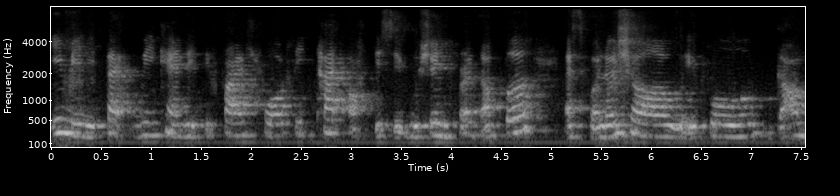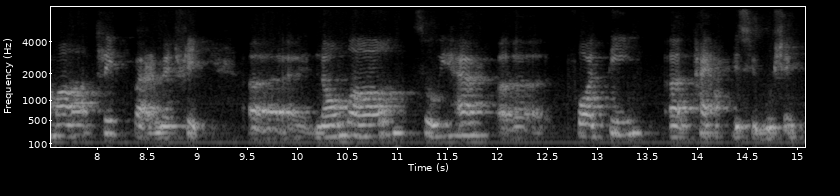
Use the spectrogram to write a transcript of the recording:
in Minitab, we can identify 40 type of distribution. For example, exponential, Weibull, gamma, trigonometric, uh, normal. So we have uh, 40 uh, type of distribution.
